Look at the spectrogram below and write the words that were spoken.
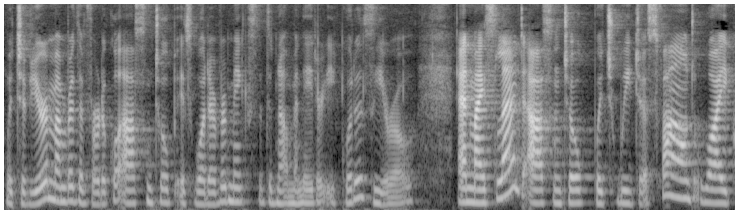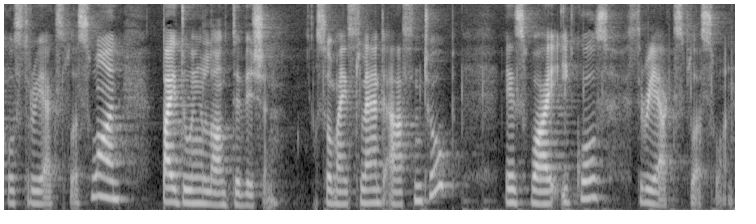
which if you remember, the vertical asymptote is whatever makes the denominator equal to zero, and my slant asymptote, which we just found, y equals 3x plus 1, by doing long division. So my slant asymptote is y equals 3x plus 1.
